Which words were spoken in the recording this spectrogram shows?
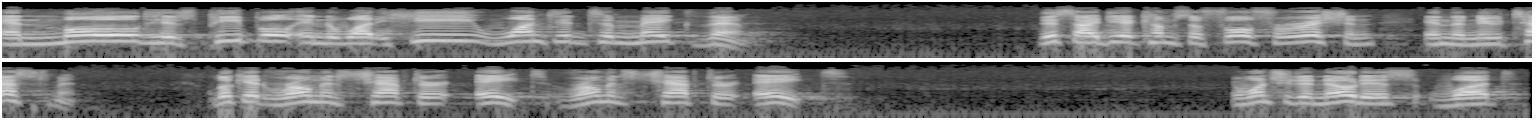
and mold his people into what he wanted to make them. This idea comes to full fruition in the New Testament. Look at Romans chapter 8. Romans chapter 8. I want you to notice what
